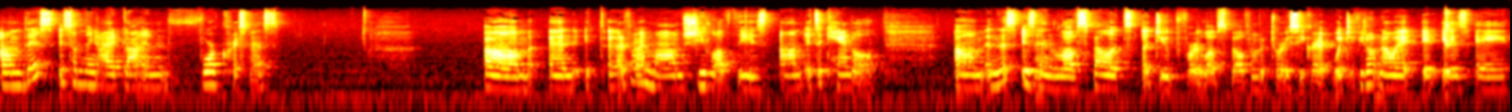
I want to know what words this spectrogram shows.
Um, this is something I had gotten for Christmas. Um, and it, I got it from my mom. She loved these. Um, it's a candle. Um, and this is in Love Spell. It's a dupe for Love Spell from Victoria's Secret, which if you don't know it, it is a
